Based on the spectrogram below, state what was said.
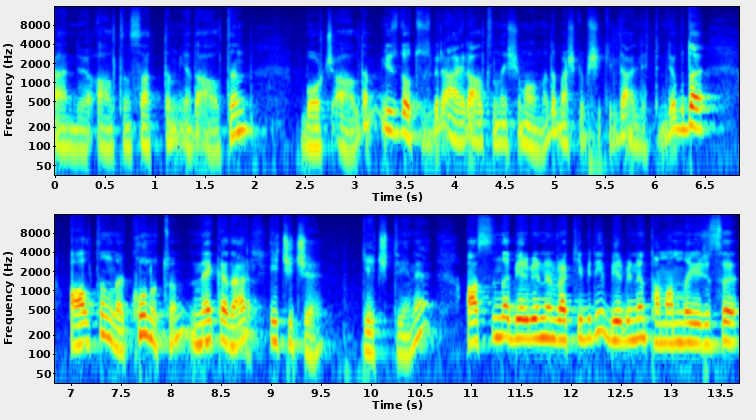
Ben diyor altın sattım ya da altın borç aldım. %31'i ayrı altınla işim olmadı. Başka bir şekilde hallettim diyor. Bu da altınla konutun ne kadar iç içe geçtiğini aslında birbirinin rakibi değil birbirinin tamamlayıcısı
